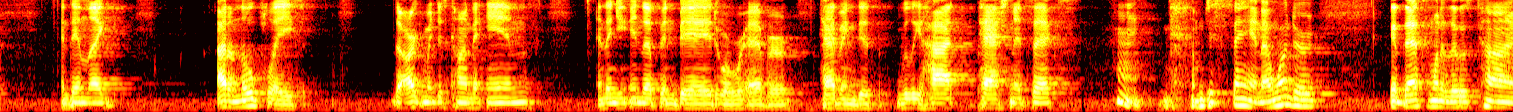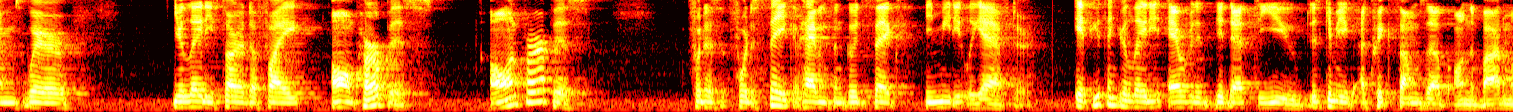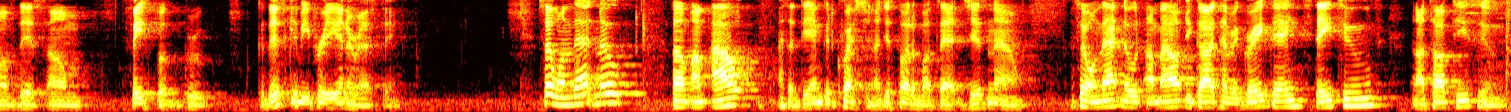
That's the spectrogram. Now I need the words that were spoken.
and then like out of no place, the argument just kind of ends, and then you end up in bed or wherever having this really hot, passionate sex. Hmm, I'm just saying, I wonder if that's one of those times where your lady started to fight on purpose, on purpose, for this for the sake of having some good sex immediately after. If you think your lady ever did that to you, just give me a quick thumbs up on the bottom of this um, Facebook group because this could be pretty interesting. So on that note, um, I'm out. That's a damn good question. I just thought about that just now. So on that note, I'm out. You guys have a great day. Stay tuned, and I'll talk to you soon.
